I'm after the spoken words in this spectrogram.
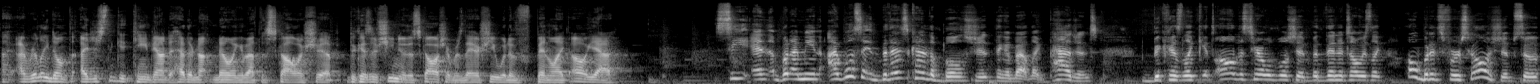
I, I really don't. I just think it came down to Heather not knowing about the scholarship because if she knew the scholarship was there, she would have been like, "Oh yeah, See, and but I mean, I will say, but that's kind of the bullshit thing about like pageants, because like it's all this terrible bullshit. But then it's always like, oh, but it's for scholarship, so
